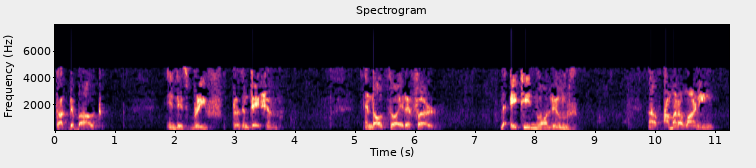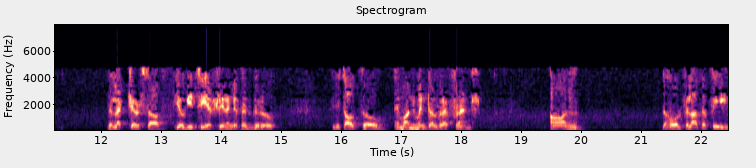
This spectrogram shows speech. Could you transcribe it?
talked about in this brief presentation. And also I referred the 18 volumes of Amaravani, the lectures of Yogi Sri Sriranga Sadguru, which is also a monumental reference on the whole philosophy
